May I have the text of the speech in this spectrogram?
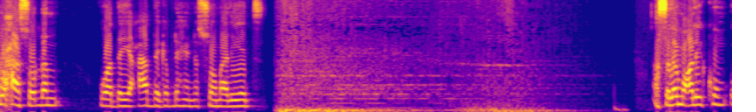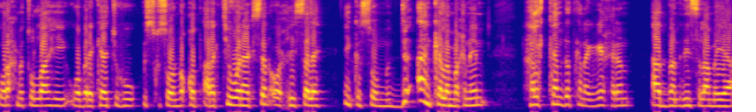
waxaasoo dhan waa dayacaadda gabdhaheena soomaaliyeed. Asalaamu calaykum waraxmat ullaahi wabarakaatuhu. Isku soo noqod aragti wanaagsan oo xiise leh. Inkastoo muddo aan kala maqnayn halkan dadka nagaga xiran aad baan idin salaamayaa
